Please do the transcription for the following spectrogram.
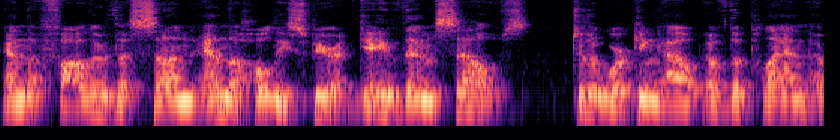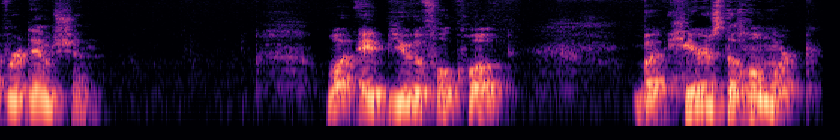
and the Father, the Son, and the Holy Spirit gave themselves to the working out of the plan of redemption. What a beautiful quote. But here's the homework.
